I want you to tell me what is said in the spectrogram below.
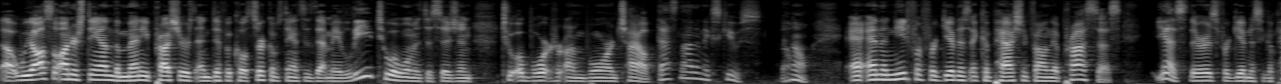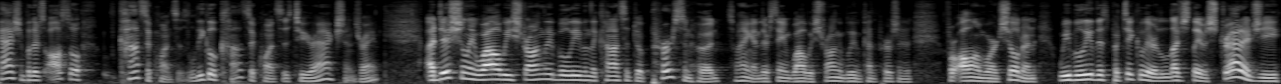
Uh, we also understand the many pressures and difficult circumstances that may lead to a woman's decision to abort her unborn child. That's not an excuse. No. And, and the need for forgiveness and compassion found in that process. Yes, there is forgiveness and compassion, but there's also consequences, legal consequences to your actions, right? Additionally, while we strongly believe in the concept of personhood, so hang on, they're saying while we strongly believe in the concept of personhood for all unborn children, we believe this particular legislative strategy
